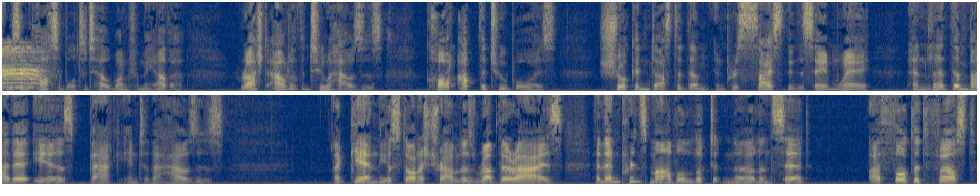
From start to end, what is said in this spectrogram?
it was impossible to tell one from the other, rushed out of the two houses, caught up the two boys, shook and dusted them in precisely the same way, and led them by their ears back into the houses. Again the astonished travellers rubbed their eyes, and then Prince Marvel looked at Nerle and said, I thought at first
